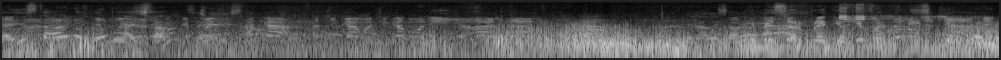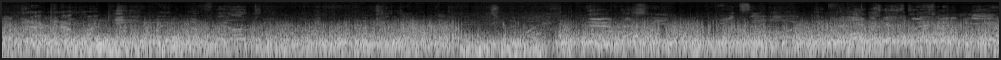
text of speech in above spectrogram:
Ahí estaban los goles. Ahí está. Y me sorprendió que fue con la izquierda. Mira que era Joaquín. No fue otro. De verdad, sí. No me había rematado con la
